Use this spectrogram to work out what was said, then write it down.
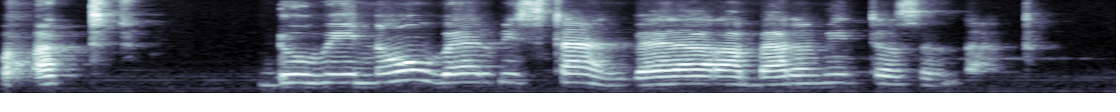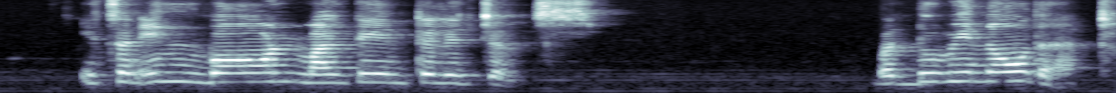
but do we know where we stand? Where are our parameters in that? It's an inborn multi intelligence. But do we know that?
